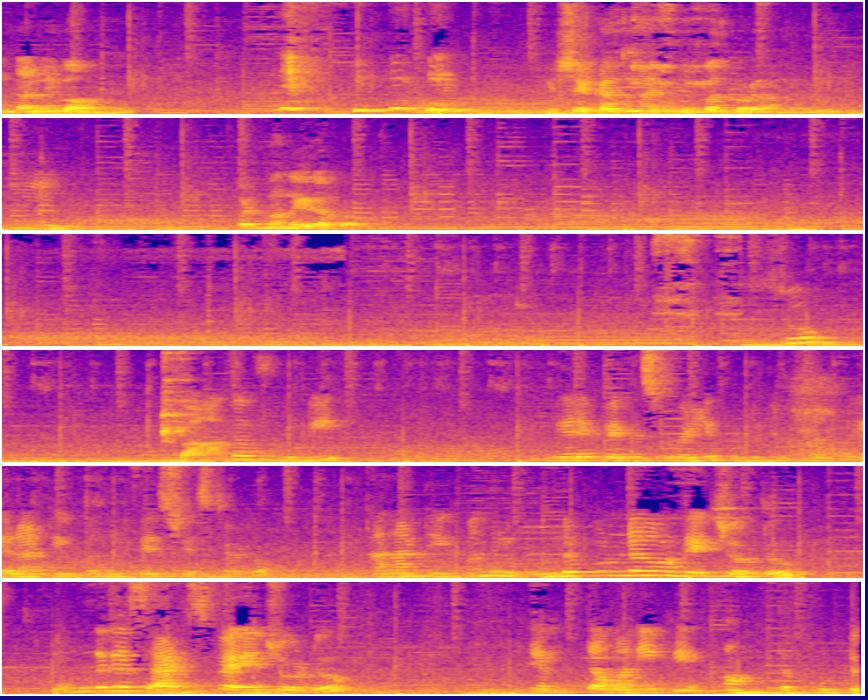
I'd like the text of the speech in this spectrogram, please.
అంటే అన్నీ బాగుంటాయి. ఫిష్ ఎక్కడ ఇబ్బంది పడే ఉన్నాను. బట్ మన దగ్గర బాగా ఫుడీ వేరే ప్లేసెస్కి వెళ్ళి ఫుడ్ తింటున్నప్పుడు ఎలాంటి ఇబ్బందులు ఫేస్ చేస్తాడో అలాంటి ఇబ్బందులు ఉండకుండా ఉండే చోటు ముందుగా సాటిస్ఫై అయ్యే చోటు ఎంత మనీకి అంత ఫుడ్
